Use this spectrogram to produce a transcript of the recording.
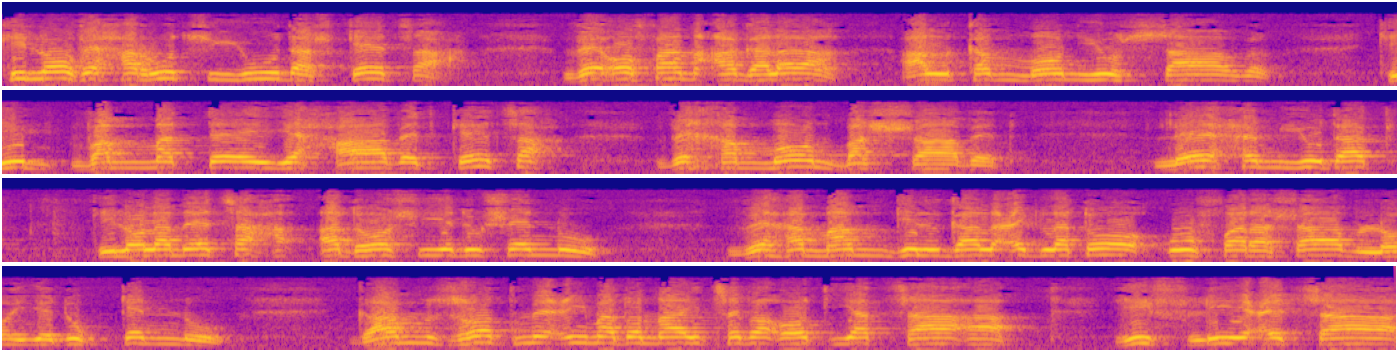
כי לא וחרוץ יודש קצח, ואופן עגלה על כמון יוסב, כי במטה יחבת קצח, וכמון בשבת. לחם יודק, כי לא לנצח אדוש ידושנו, והמם גלגל עגלתו, ופרשיו לא ידוכנו. גם זאת מעם אדוני צבאות יצאה, הפליא עצה,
